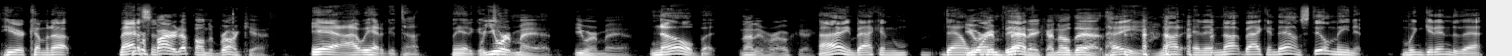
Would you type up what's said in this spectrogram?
here coming up. Madison you were fired up on the broadcast. Yeah, I, we had a good time. We had a good. Well, you time. weren't mad. You weren't mad. No, but not ever okay. I ain't backing down. You were emphatic. Bit. I know that. hey, not and I'm not backing down. Still mean it. We can get into that.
